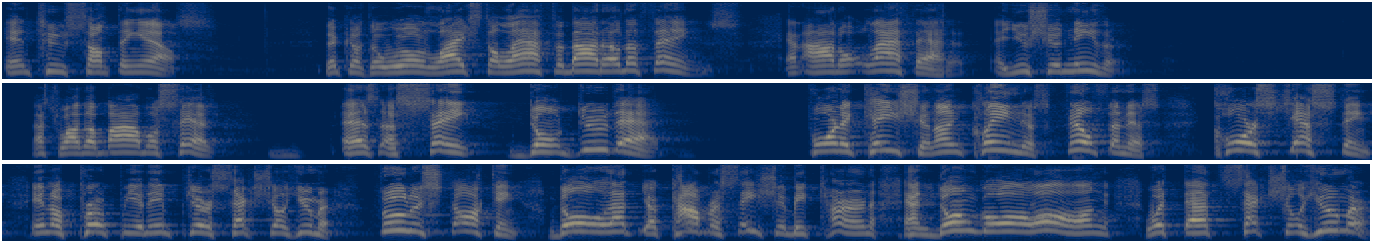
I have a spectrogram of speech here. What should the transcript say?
into something else because the world likes to laugh about other things, and I don't laugh at it, and you shouldn't either. That's why the Bible says, as a saint, don't do that. Fornication, uncleanness, filthiness, coarse jesting, inappropriate, impure sexual humor, foolish talking. Don't let your conversation be turned and don't go along with that sexual humor.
